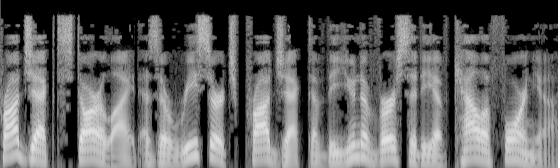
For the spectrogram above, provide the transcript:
Project Starlight is a research project of the University of California,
